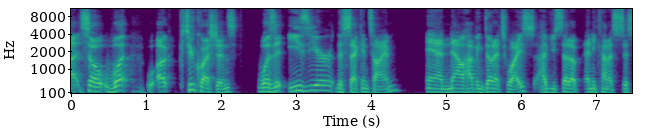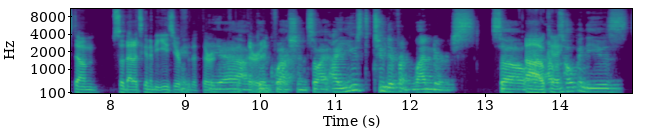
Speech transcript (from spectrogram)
Uh, so, what? Uh, two questions. Was it easier the second time? And now, having done it twice, have you set up any kind of system so that it's going to be easier for the third? Yeah, the third good question. So, I, I, used two different lenders. So, ah, okay. I was hoping to use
